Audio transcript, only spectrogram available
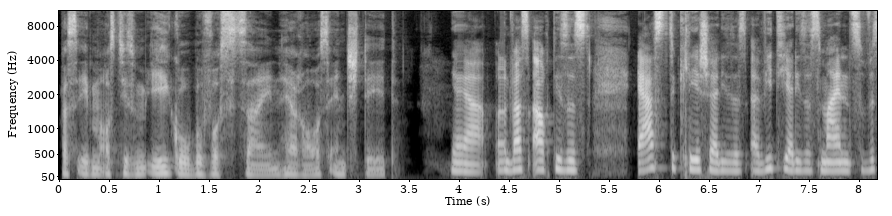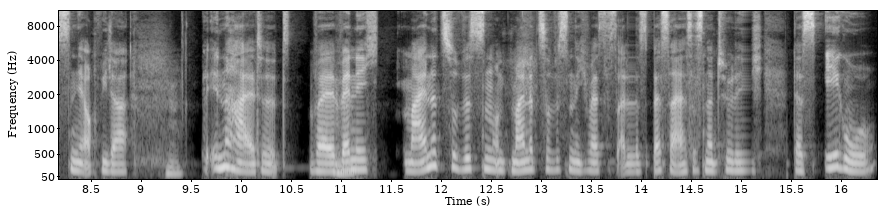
was eben aus diesem Ego-Bewusstsein heraus entsteht. Ja, und was auch dieses erste Klischee, dieses Avitia, dieses Meinen zu wissen ja auch wieder mhm. beinhaltet. Weil mhm. wenn ich meine zu wissen und meine zu wissen, ich weiß das alles besser, ist es natürlich das Ego,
